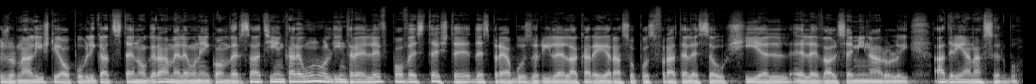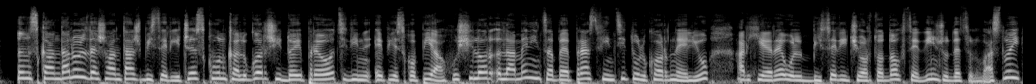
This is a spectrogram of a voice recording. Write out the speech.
Jurnaliștii au publicat stenogramele unei conversații în care unul dintre elevi povestește despre abuzurile la care era supus fratele său și el, elev al seminarului. Adriana Sârbu. În scandalul de șantaj bisericesc, un călugăr și doi preoți din Episcopia Hușilor îl amenință pe preasfințitul Corneliu, arhiereul Bisericii Ortodoxe din județul Vaslui,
